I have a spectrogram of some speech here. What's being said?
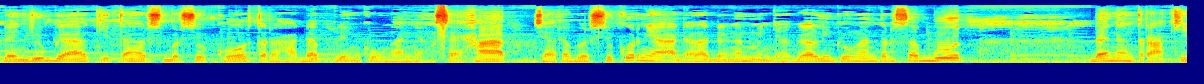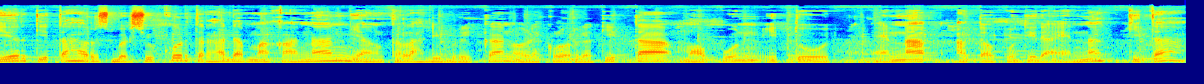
Dan juga kita harus bersyukur terhadap lingkungan yang sehat. Cara bersyukurnya adalah dengan menjaga lingkungan tersebut. Dan yang terakhir, kita harus bersyukur terhadap makanan yang telah diberikan oleh keluarga kita, maupun itu enak ataupun tidak enak, kita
